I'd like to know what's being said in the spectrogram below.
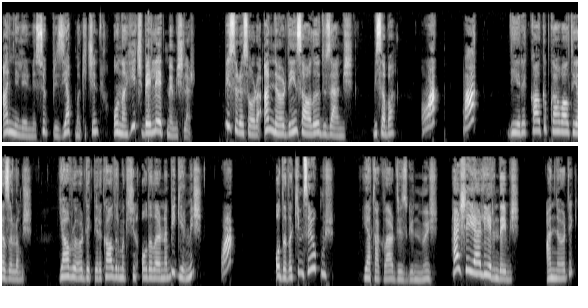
Annelerine sürpriz yapmak için ona hiç belli etmemişler. Bir süre sonra anne ördeğin sağlığı düzelmiş. Bir sabah Vak vak. diyerek kalkıp kahvaltıyı hazırlamış. Yavru ördekleri kaldırmak için odalarına bir girmiş. Vak. Odada kimse yokmuş. Yataklar düzgünmüş. Her şey yerli yerindeymiş. Anne ördek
